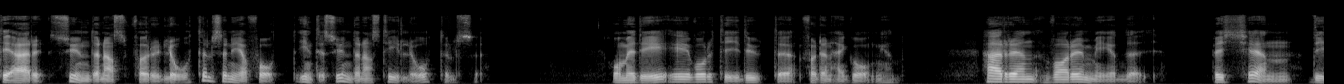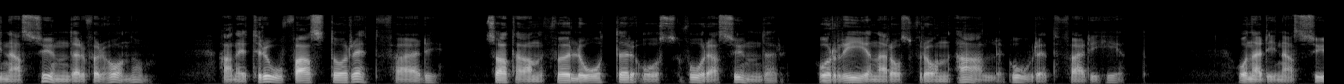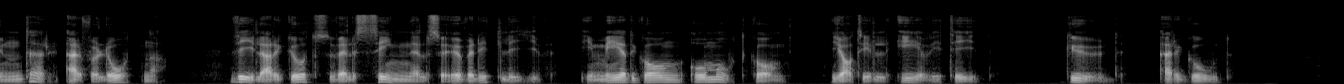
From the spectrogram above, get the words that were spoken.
Det är syndernas förlåtelse ni har fått, inte syndernas tillåtelse. Och med det är vår tid ute för den här gången. Herren vare med dig. Bekänn dina synder för honom. Han är trofast och rättfärdig så att han förlåter oss våra synder och renar oss från all orättfärdighet. Och när dina synder är förlåtna vilar Guds välsignelse över ditt liv i medgång och motgång, ja, till evig tid. Gud är god.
